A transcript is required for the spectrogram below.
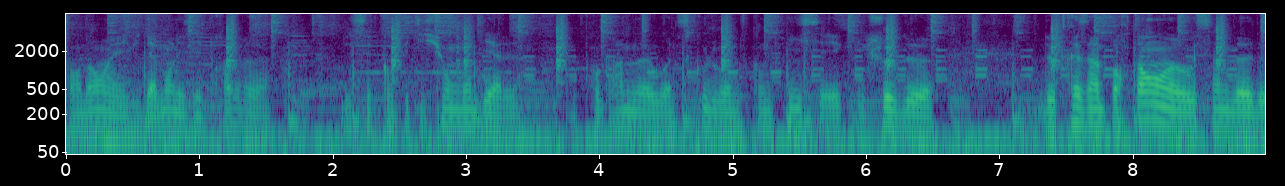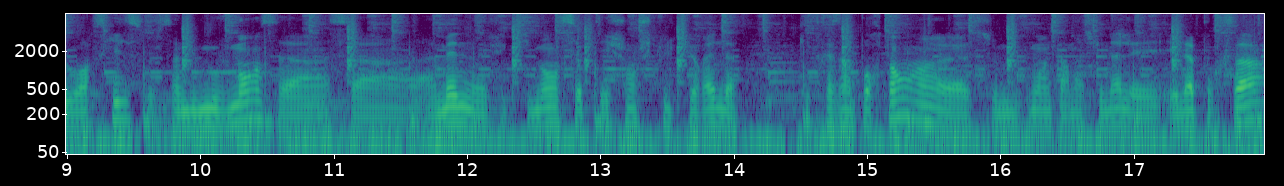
pendant évidemment les épreuves euh, de cette compétition mondiale. Le programme One School, One Country, c'est quelque chose de, très important au sein de, de WorldSkills, au sein du mouvement. Ça, amène effectivement cet échange culturel qui est très important. Hein. Ce mouvement international est, là pour ça,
